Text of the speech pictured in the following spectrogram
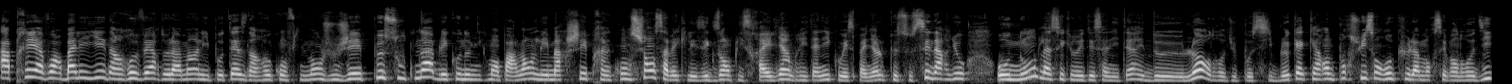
Après avoir balayé d'un revers de la main l'hypothèse d'un reconfinement jugé peu soutenable économiquement parlant, les marchés prennent conscience avec les exemples israéliens, britanniques ou espagnols que ce scénario au nom de la sécurité sanitaire est de l'ordre du possible. Le CAC 40 poursuit son recul amorcé vendredi.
